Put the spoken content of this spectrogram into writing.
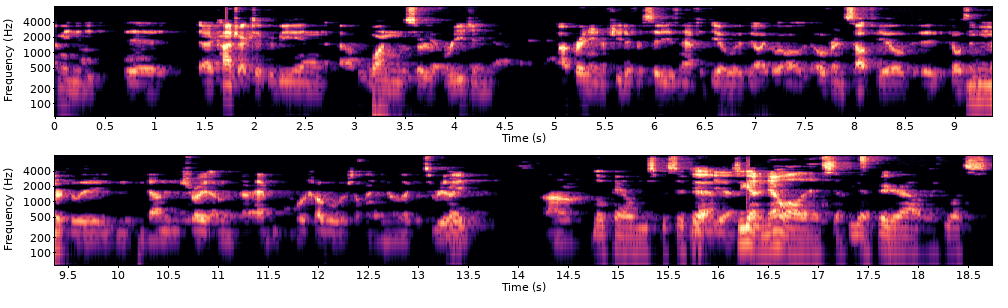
I mean, the, the a contractor could be in uh, one sort of region, operating in a few different cities, and have to deal with like well, over in Southfield, it goes in Mhm. perfectly, and down in Detroit, I'm, I'm having more trouble or something. You know, like it's really. Um, Locality specific. Yeah. Yeah. So you got to know all that stuff. You got to figure out like what's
